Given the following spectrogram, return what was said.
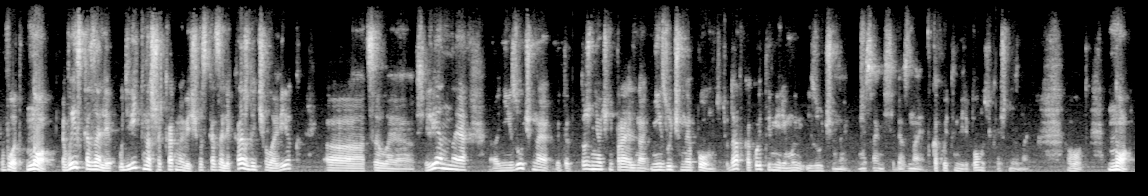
Вот. Но вы сказали удивительно шикарную вещь. Вы сказали, каждый человек целая вселенная, э, неизученная, это тоже не очень правильно, неизученная полностью, да, в какой-то мере мы изучены, мы сами себя знаем, в какой-то мере полностью, конечно, не знаем, вот. Но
